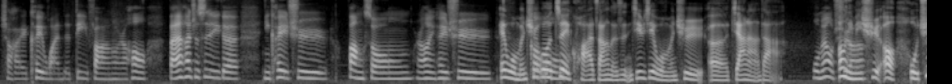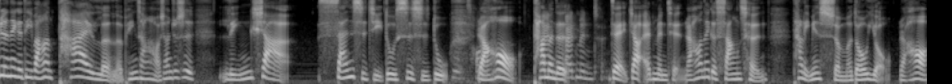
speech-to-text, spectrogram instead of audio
小孩可以玩的地方，然后反正它就是一个你可以去放松，然后你可以去。哎、欸，我们去过最夸张的是，你记不记得我们去呃加拿大？我没有去、啊、哦，你没去哦。我去的那个地方太冷了，平常好像就是零下三十几度、四十度，然后。他们的 Edmonton 对叫 Edmonton，然后那个商城它里面什么都有，然后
